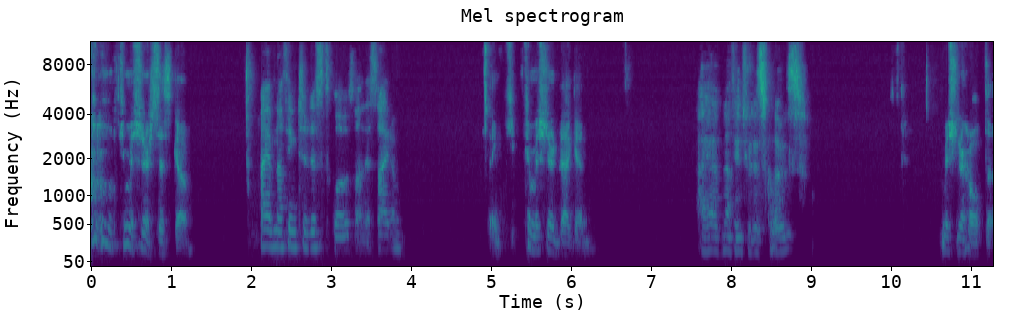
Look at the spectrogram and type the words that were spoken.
Commissioner Cisco, I have nothing to disclose on this item. thank you. Commissioner Duggan, I have nothing to disclose. Commissioner Holton,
